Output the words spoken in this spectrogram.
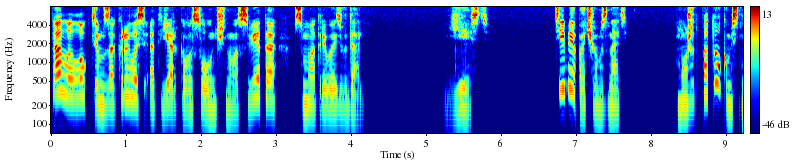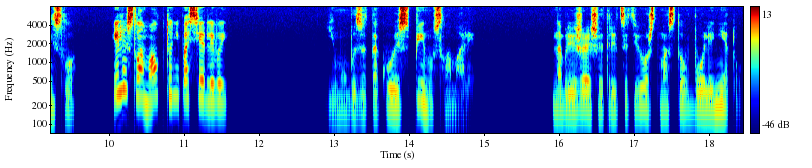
Тала локтем закрылась от яркого солнечного света, всматриваясь вдаль. Есть. Тебе почем знать? Может, потоком снесло? Или сломал кто непоседливый? Ему бы за такое спину сломали. На ближайшие тридцать верст мостов боли нету.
